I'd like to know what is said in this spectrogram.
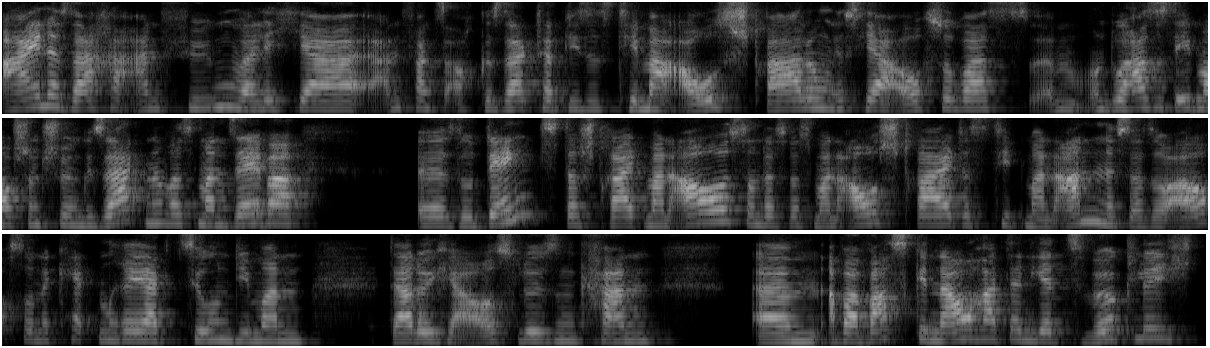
eine Sache anfügen, weil ich ja anfangs auch gesagt habe, dieses Thema Ausstrahlung ist ja auch sowas, ähm, und du hast es eben auch schon schön gesagt, ne, was man selber äh, so denkt, das strahlt man aus und das, was man ausstrahlt, das zieht man an, ist also auch so eine Kettenreaktion, die man dadurch auslösen kann. Ähm, aber was genau hat denn jetzt wirklich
